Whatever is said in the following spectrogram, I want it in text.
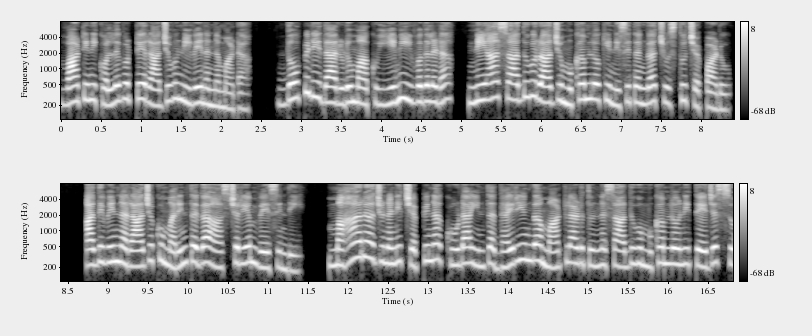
వాటిని కొల్లగొట్టే రాజువు నీవేనన్నమాట. దోపిడీదారుడు మాకు ఏమీ ఇవ్వగలడా? నీ ఆ సాధువు రాజు ముఖంలోకి నిశితంగా చూస్తూ చెప్పాడు. అది విన్న రాజుకు మరింతగా ఆశ్చర్యం వేసింది. మహారాజునని చెప్పినా కూడా ఇంత ధైర్యంగా మాట్లాడుతున్న సాధువు ముఖంలోని తేజస్సు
